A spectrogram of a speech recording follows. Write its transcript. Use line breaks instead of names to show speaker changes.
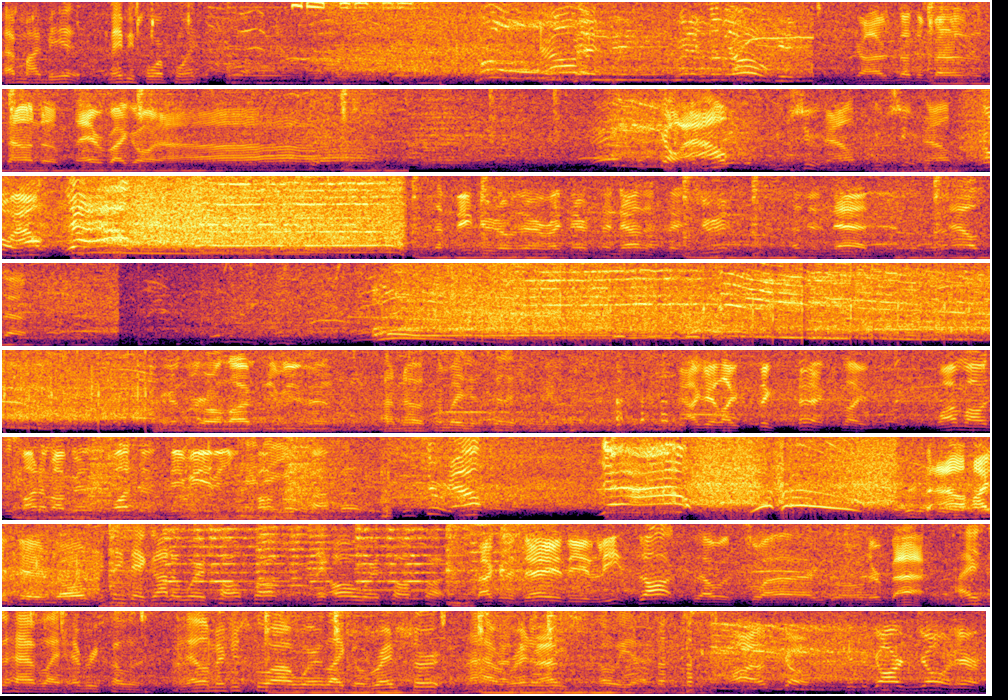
That might be it. Maybe four points.
Count. Let's go. God, there's nothing better than the sound of everybody going, ah. Let's go, Al. You shoot now. You shoot now. Go, Al. Yeah, Al. That big dude over there, right there, sitting down that said shoot it, that's his dad. Al's dad. On live TV, man.
I know. Somebody just sent it to me.
I get like six texts like, why am I just minding my business watching TV and then you up, pop up. Shoot out. Yeah! This is the Al hype game, dog.
You think they gotta wear tall socks? They all wear tall socks.
Back in the day, the elite socks, that was swag, bro. They're back.
I used to have like every color. In elementary school, I wear like a red shirt. And I have red elite. Oh yeah.
All right, let's go. Get the garden going here.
